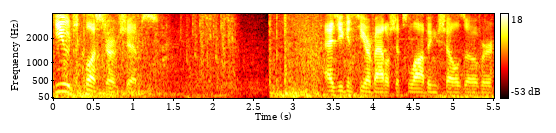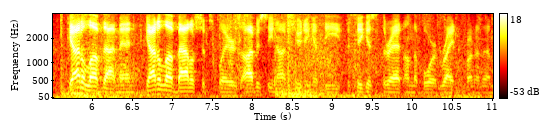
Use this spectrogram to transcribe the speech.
huge cluster of ships. As you can see, our battleships lobbing shells over. Gotta love that, man. Gotta love battleships players obviously not shooting at the, the biggest threat on the board right in front of them.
